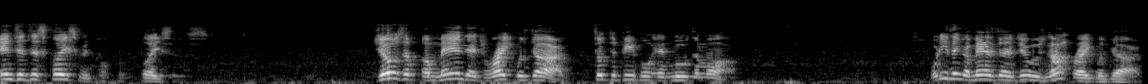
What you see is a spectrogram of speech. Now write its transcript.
into displacement places. Joseph, a man that's right with God, took the people and moved them off. What do you think a man's going to do who's not right with God?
